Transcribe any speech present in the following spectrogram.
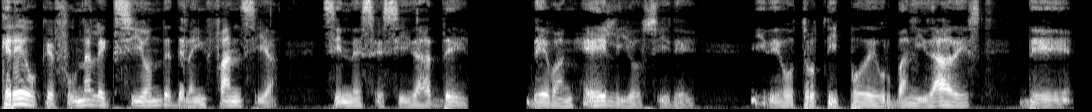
creo que fue una lección desde la infancia, sin necesidad de, de evangelios y de, y de otro tipo de urbanidades, de,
